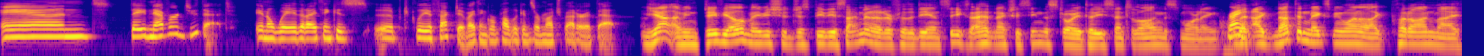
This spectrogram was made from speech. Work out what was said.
And they never do that in a way that I think is uh, particularly effective. I think Republicans are much better at that. Yeah, I mean, JVL maybe should just be the assignment editor for the DNC because I hadn't actually seen the story until you sent it along this morning. Right. But I, nothing makes me want to like put on my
